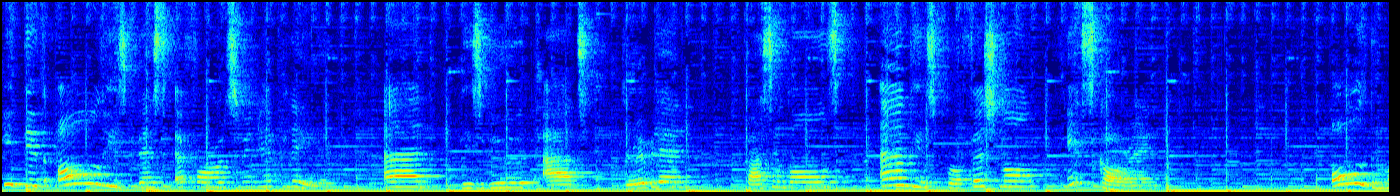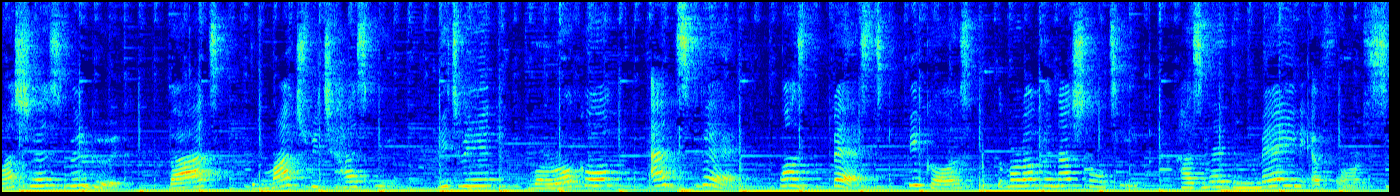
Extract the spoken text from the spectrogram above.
he did all his best efforts when he played and he's good at dribbling, passing balls and he's professional in scoring. All the matches were good, but the match which has been between Morocco because the Moroccan national team has made many efforts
